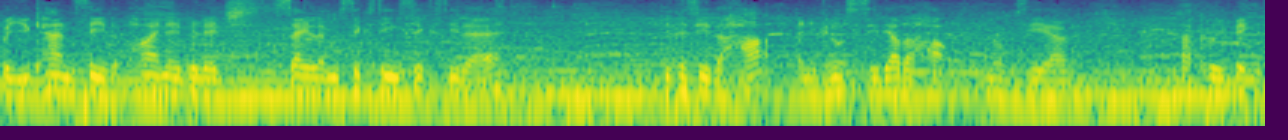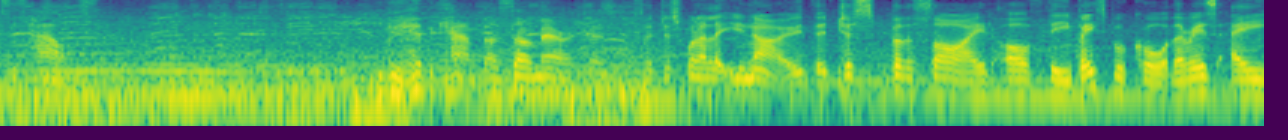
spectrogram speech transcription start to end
But you can see the Pioneer Village, Salem 1660 there. You can see the hut, and you can also see the other hut, and obviously uh, Zachary Binx' house. You can hear the camp. That's so American. So just want to let you know that just by the side of the baseball court there is a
